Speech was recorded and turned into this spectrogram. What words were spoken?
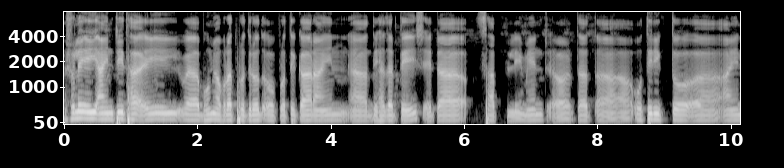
আসলে এই আইনটি এই ভূমি অপরাধ প্রতিরোধ ও প্রতিকার আইন দুই হাজার তেইশ, এটা সাপ্লিমেন্ট, অর্থাৎ অতিরিক্ত আইন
